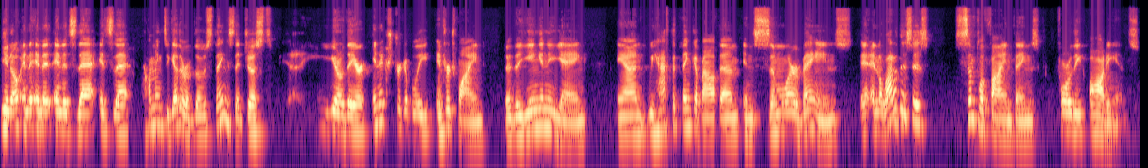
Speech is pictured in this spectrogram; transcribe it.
you know and, and, and it's that it's that coming together of those things that just you know they are inextricably intertwined. They're the yin and the yang and we have to think about them in similar veins and a lot of this is simplifying things for the audience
